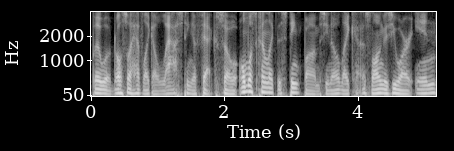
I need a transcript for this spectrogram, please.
but it would also have like a lasting effect. So almost kind of like the stink bombs, you know, like as long as you are in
